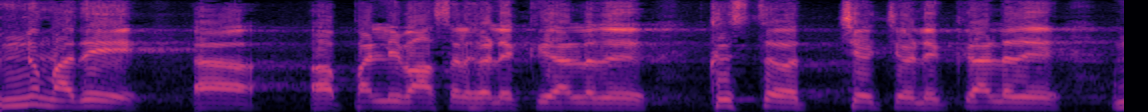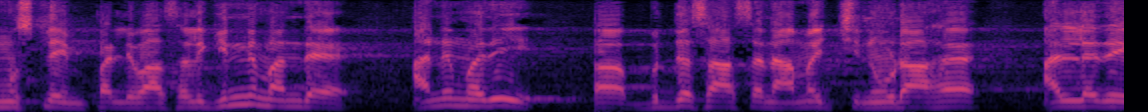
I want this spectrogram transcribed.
இன்னும் அது பள்ளிவாசல்களுக்கு அல்லது கிறிஸ்தவ சேர்ச்சுகளுக்கு அல்லது முஸ்லீம் பள்ளிவாசலுக்கு இன்னும் அந்த அனுமதி புத்த சாசன அமைச்சினூடாக அல்லது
